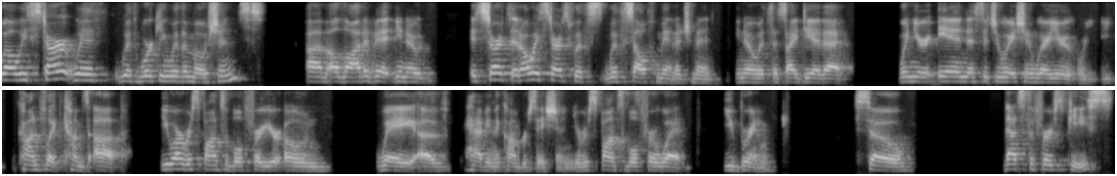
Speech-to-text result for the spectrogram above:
Well, we start with with working with emotions. Um, a lot of it, you know, it starts. It always starts with with self management. You know, with this idea that when you're in a situation where your conflict comes up, you are responsible for your own way of having the conversation. You're responsible for what you bring. So that's the first piece.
